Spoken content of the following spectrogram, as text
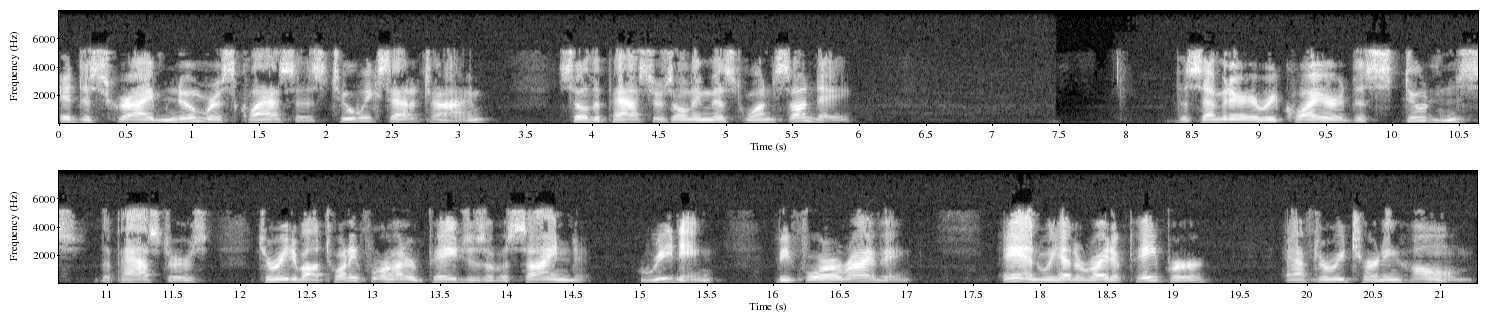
It described numerous classes, two weeks at a time, so the pastors only missed one Sunday. The seminary required the students, the pastors, to read about 2,400 pages of assigned reading before arriving. And we had to write a paper after returning home.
